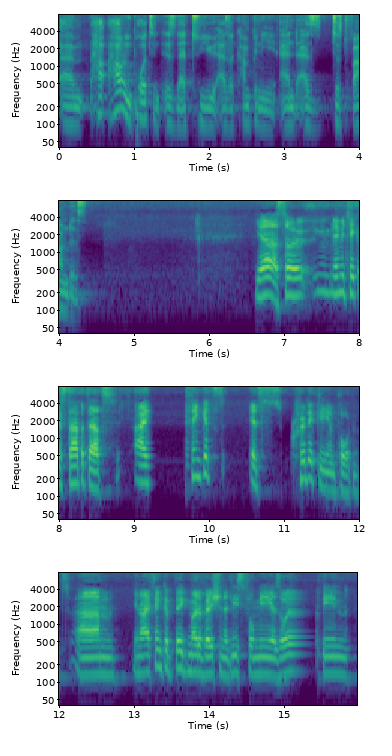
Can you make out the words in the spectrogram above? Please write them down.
um, how, how important is that to you as a company and as just founders? Yeah so let me take a stab at that. I think it's it's critically important. Um, you know, I think a big motivation, at least for me, has always been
